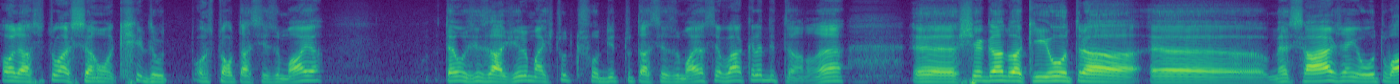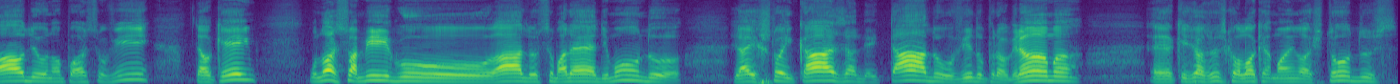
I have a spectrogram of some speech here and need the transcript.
Olha, a situação aqui do Hospital Tarcísio Maia tem uns exageros, mas tudo que for dito do Tarcísio Maia, você vai acreditando, né? É, chegando aqui outra é, mensagem, outro áudio, não posso ouvir, tá ok? O nosso amigo lá do Sumaré Edmundo, já estou em casa, deitado, ouvindo o programa. É, que Jesus coloque a mão em nós todos,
